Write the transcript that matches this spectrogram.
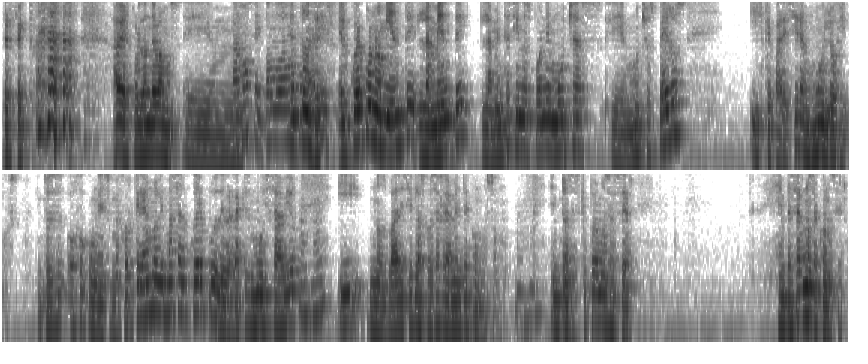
Perfecto. A ver, ¿por dónde vamos? Em, vamos en cómo vamos entonces, a salir. el cuerpo no miente, la mente, la mente sí nos pone muchas, eh, muchos peros y que parecieran muy lógicos. Entonces, ojo con eso. Mejor creámosle más al cuerpo, de verdad que es muy sabio y nos va a decir las cosas realmente como son. Entonces, ¿qué podemos hacer? Empezarnos a conocer,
